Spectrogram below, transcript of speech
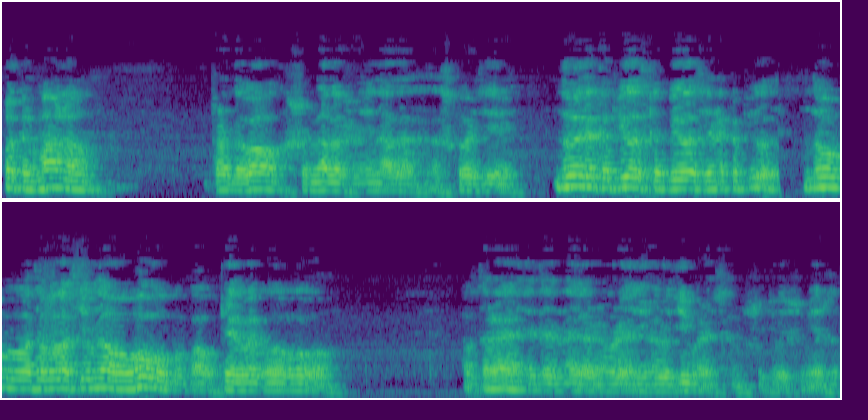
По карманам продавал, что надо, что не надо в квартире. Ну, это копилось, копилось и накопилось. Ну, это было темно, в голову попал, первая была в голову. А вторая, это, наверное, в районе груди, может, там, чуть выше, между,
